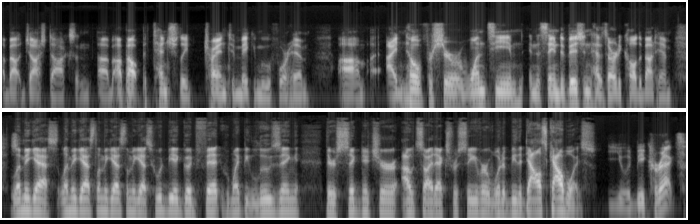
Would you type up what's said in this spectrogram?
about Josh Doctson uh, about potentially trying to make a move for him. Um, I know for sure one team in the same division has already called about him. Let me guess. Let me guess. Let me guess. Let me guess. Who would be a good fit? Who might be losing their signature outside X receiver? Would it be the Dallas Cowboys? You would be correct.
